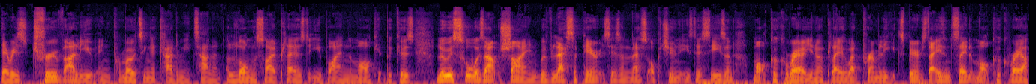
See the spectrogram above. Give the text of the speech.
there is true value in promoting academy talent alongside players that you buy in the market. Because Lewis Hall was outshined with less appearances and less opportunities this season. Marc Cucurella, you know, a player who had Premier League experience. That isn't to say that Marc Cucurella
